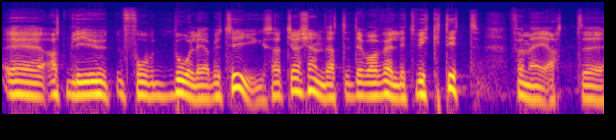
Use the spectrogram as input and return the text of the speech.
eh, att bli få dåliga betyg. Så att jag kände att det var väldigt viktigt för mig att, eh,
